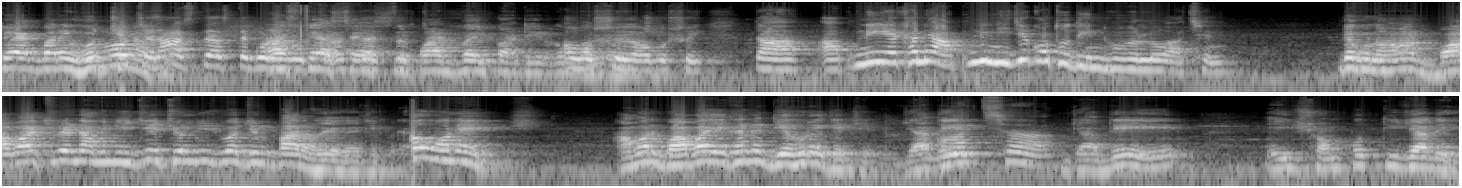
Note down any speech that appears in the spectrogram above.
তো একবারে হচ্ছে না, আস্তে আস্তে করে আস্তে আস্তে আস্তে। পার্ট বাই পার্ট এরকম অবশ্যই অবশ্যই। তা আপনি এখানে আপনি নিজে কতদিন হলো আছেন? দেখুন আমার বাবা ছিলেন আমি নিজে চল্লিশ বছর পার হয়ে গেছে। অনেক। আমার বাবা এখানে দেহ রেখেছেন। যাদের আচ্ছা। যাদের এই সম্পত্তি যাদের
